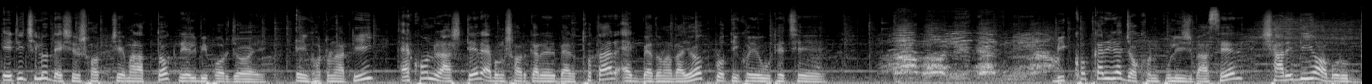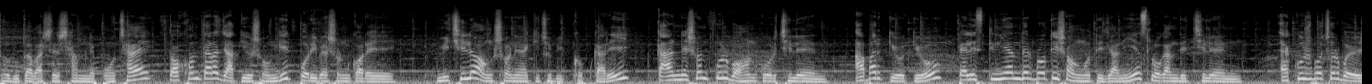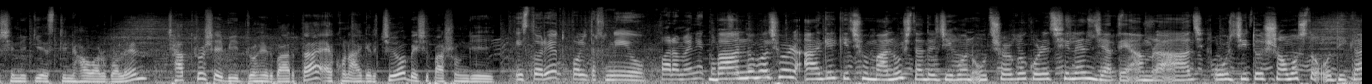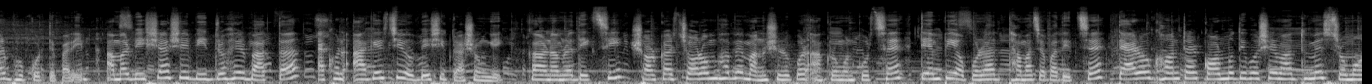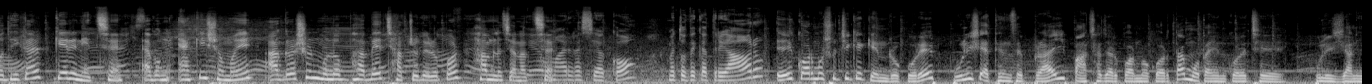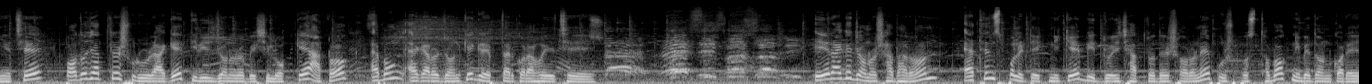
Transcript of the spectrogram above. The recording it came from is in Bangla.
এটি ছিল দেশের সবচেয়ে মারাত্মক রেল বিপর্যয়। এই ঘটনাটি এখন রাষ্ট্রের এবং সরকারের ব্যর্থতার এক বেদনাদায়ক প্রতীক হয়ে উঠেছে। বিক্ষোভকারীরা যখন পুলিশ বাসের সারি দিয়ে অবরুদ্ধ দূতাবাসের সামনে পৌঁছায়, তখন তারা জাতীয় সংগীত পরিবেশন করে। মিছিলে অংশ নেয়া কিছু বিক্ষোভকারী কার্নেশন ফুল বহন করছিলেন। আবার কেউ কেউ প্যালেস্টিনিয়ানদের প্রতি সংহতি জানিয়ে স্লোগান দিচ্ছিলেন। একুশ বছর বয়সী নিকি এস্টিন হাওয়ার বলেন ছাত্র সেই বিদ্রোহের বার্তা এখন আগের চেয়েও বেশি প্রাসঙ্গিক। বান্ন বছর আগে কিছু মানুষ তাদের জীবন উৎসর্গ করেছিলেন যাতে আমরা আজ অর্জিত সমস্ত অধিকার ভোগ করতে পারি। আমার বিশ্বাস এই বিদ্রোহের বার্তা এখন আগের চেয়েও বেশি প্রাসঙ্গিক। কারণ আমরা দেখছি সরকার চরমভাবে মানুষের উপর আক্রমণ করছে টেম্পি অপরাধ ধামাচাপা দিচ্ছে তেরো ঘণ্টার কর্মদিবসের মাধ্যমে শ্রম অধিকার কেড়ে নিচ্ছে এবং একই সময়ে আগ্রাসনমূলকভাবে ছাত্রদের উপর হামলা চালাচ্ছে। এই কর্মসূচিকে কেন্দ্র করে পুলিশ অ্যাথেন্সে প্রায় পাঁচ হাজার কর্মকর্তা মোতায়েন করেছে। পুলিশ জানিয়েছে, পদযাত্রা শুরুর আগে তিরিশ জনেরও বেশি লোককে আটক এবং এগারো জনকে গ্রেপ্তার করা হয়েছে। এর আগে জনসাধারণ অ্যাথেন্স পলিটেকনিকে বিদ্রোহী ছাত্রদের স্মরণে পুষ্পস্তবক নিবেদন করে।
